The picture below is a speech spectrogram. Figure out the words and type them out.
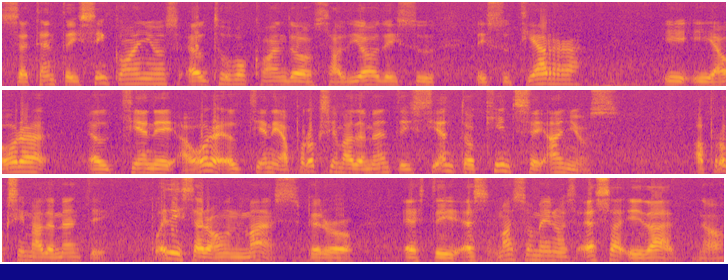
75 años él tuvo cuando salió de su, de su tierra y, y ahora él tiene, ahora él tiene aproximadamente 115 años, aproximadamente puede ser aún más, pero este, es más o menos esa edad, ¿no?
